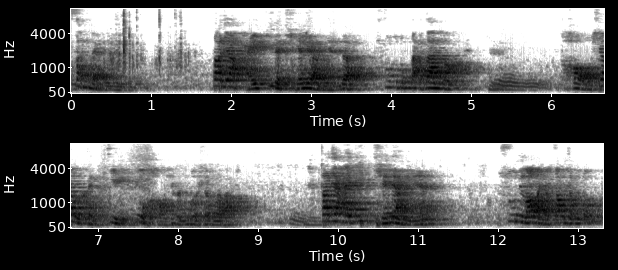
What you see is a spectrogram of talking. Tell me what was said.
三百多亿。大家还记得前两年的苏东大战吗？好像很近，又好像很陌生了吧？大家还记前两年苏宁老板叫张什么东？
